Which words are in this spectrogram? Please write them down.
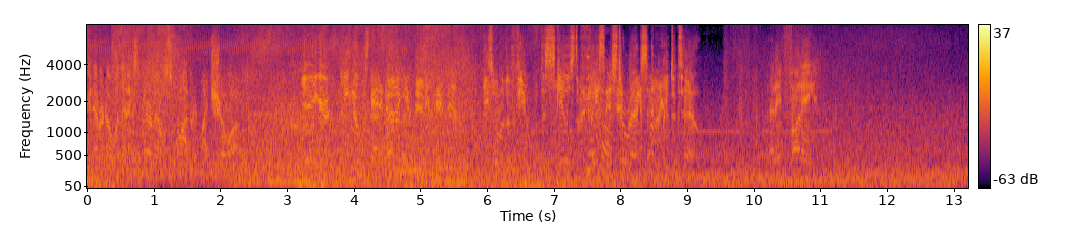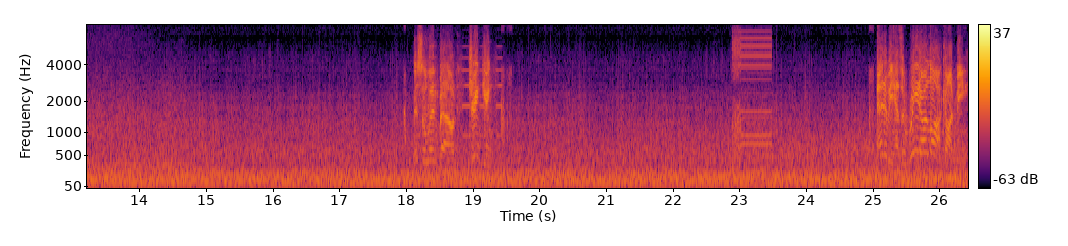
You never know when that experimental squadron might show up. Jaeger, he knows that guy you did. He's one of the few with the skills to face Mr. X and live to tell. That ain't funny. Missile inbound. Drinking. Enemy has a radar lock on me.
